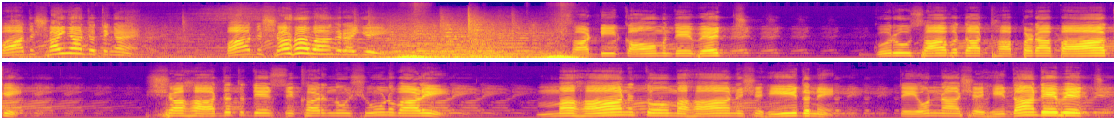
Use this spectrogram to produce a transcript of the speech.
ਬਾਦਸ਼ਾਹੀਆਂ ਦਿੱਤੀਆਂ ਹੈ। ਬਾਦਸ਼ਾਹਾਂ ਵਾਂਗ ਰਹੀਏ। ਸਾਡੀ ਕੌਮ ਦੇ ਵਿੱਚ ਗੁਰੂ ਸਾਹਿਬ ਦਾ ਥਾਪੜਾ ਪਾ ਕੇ ਸ਼ਹਾਦਤ ਦੇ ਸਿਖਰ ਨੂੰ ਛੂਹਣ ਵਾਲੇ ਮਹਾਨ ਤੋਂ ਮਹਾਨ ਸ਼ਹੀਦ ਨੇ ਤੇ ਉਹਨਾਂ ਸ਼ਹੀਦਾਂ ਦੇ ਵਿੱਚ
